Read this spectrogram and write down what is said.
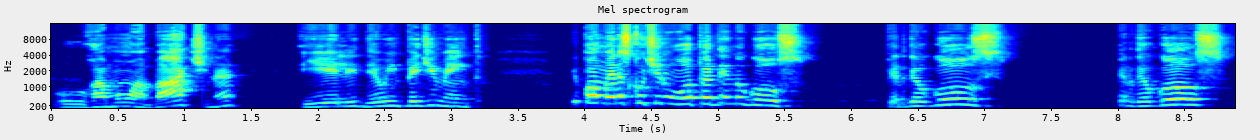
o Ramon Abate, né? E ele deu impedimento. E o Palmeiras continuou perdendo gols. Perdeu gols, perdeu gols.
